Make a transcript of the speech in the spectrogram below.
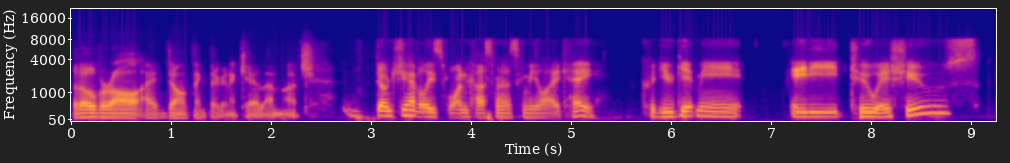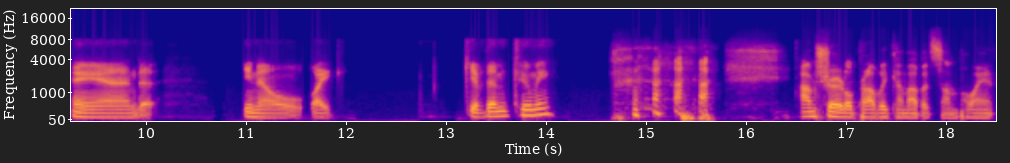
but overall, I don't think they're going to care that much. Don't you have at least one customer that's gonna be like, "Hey, could you get me 82 issues and you know like give them to me?" I'm sure it'll probably come up at some point.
